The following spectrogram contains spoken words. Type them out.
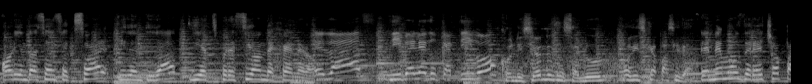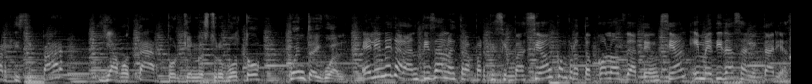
Orientación sexual, identidad y expresión de género. Edad, nivel educativo, condiciones de salud o discapacidad. Tenemos derecho a participar y a votar. Porque nuestro voto cuenta igual. El INE garantiza nuestra participación con protocolos de atención y medidas sanitarias.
